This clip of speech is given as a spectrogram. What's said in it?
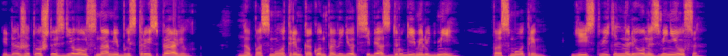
и даже то, что сделал с нами, быстро исправил. Но посмотрим, как он поведет себя с другими людьми. Посмотрим, действительно ли он изменился».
